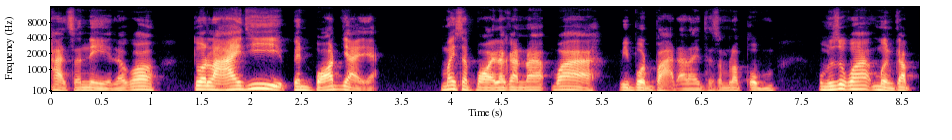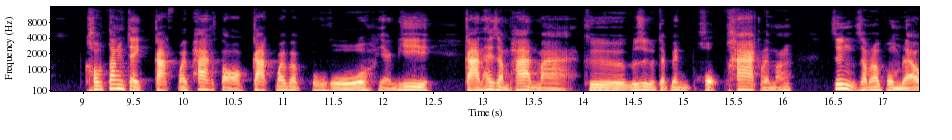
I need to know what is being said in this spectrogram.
ขาดเสน่ห์แล้วก็ตัวร้ายที่เป็นบอสใหญ่อะไม่สปอยแล้วกันนะว่ามีบทบาทอะไรแต่สำหรับผม ผมรู้สึกว่าเหมือนกับ เขาตั้งใจกักไว้ภาคต่อกักไว้แบบโอ้โห อย่างที่การให้สัมภาษณ์มา คือรู้สึกจะเป็น 6 ภาคเลยมั้ง ซึ่งสำหรับผมแล้ว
